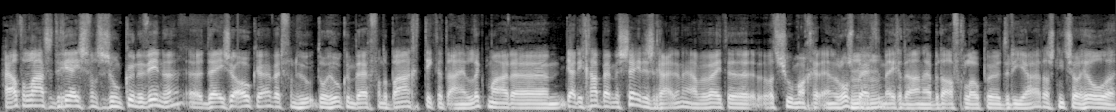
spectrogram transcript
had de laatste drie races van het seizoen kunnen winnen. Deze ook, hè. werd van, door Hulkenberg van de baan getikt uiteindelijk. Maar ja, die gaat bij Mercedes rijden. Nou, ja, we weten wat Schumacher en Rosberg Mhm. ermee gedaan hebben de afgelopen drie jaar. Dat is niet zo heel,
